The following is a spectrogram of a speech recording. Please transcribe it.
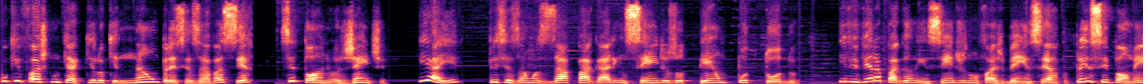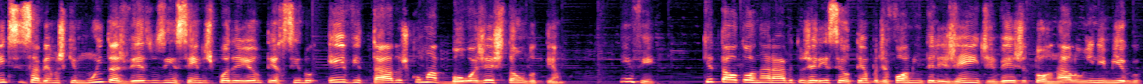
o que faz com que aquilo que não precisava ser se torne urgente, e aí precisamos apagar incêndios o tempo todo. E viver apagando incêndios não faz bem, certo? Principalmente se sabemos que muitas vezes os incêndios poderiam ter sido evitados com uma boa gestão do tempo. Enfim, que tal tornar hábito gerir seu tempo de forma inteligente em vez de torná-lo um inimigo?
